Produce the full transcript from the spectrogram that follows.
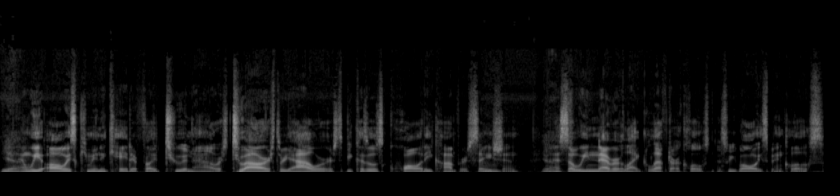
Yeah. And we always communicated for like two and hours, two hours, three hours, because it was quality conversation. Mm-hmm. Yeah. And so we never like left our closeness. We've always been close.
